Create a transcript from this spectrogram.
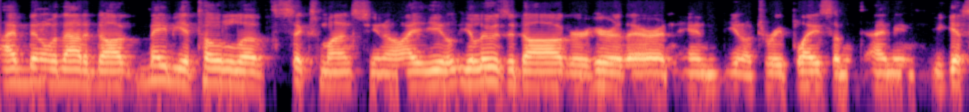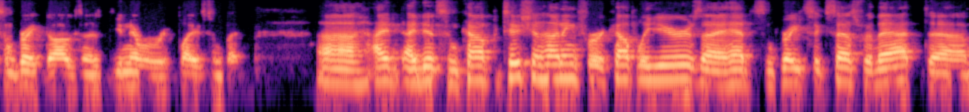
I've been without a dog, maybe a total of six months. You know, I, you, you lose a dog or here or there, and, and, you know, to replace them, I mean, you get some great dogs and you never replace them. But uh, I, I, did some competition hunting for a couple of years. I had some great success with that. Uh,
